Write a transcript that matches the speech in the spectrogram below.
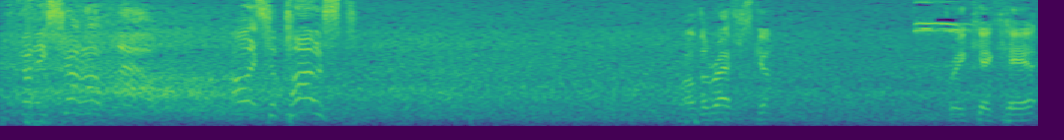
He's got his shot off now. Oh, it's the post. Well, the ref's got free kick here.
